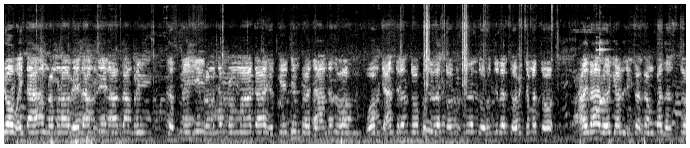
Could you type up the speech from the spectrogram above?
यो वैतां रमणो वेदांसेनाथां ब्रवी तस्मै ब्रह्मच ब्रह्माचार्युत्केतिं प्रजां ददो ॐ शान्तिरत्तो पुतिरत्तो सुतिरत्तो रुद्रत्तो विक्रमत्तो आयुरारोग्यादिष्टसम्पदस्तु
